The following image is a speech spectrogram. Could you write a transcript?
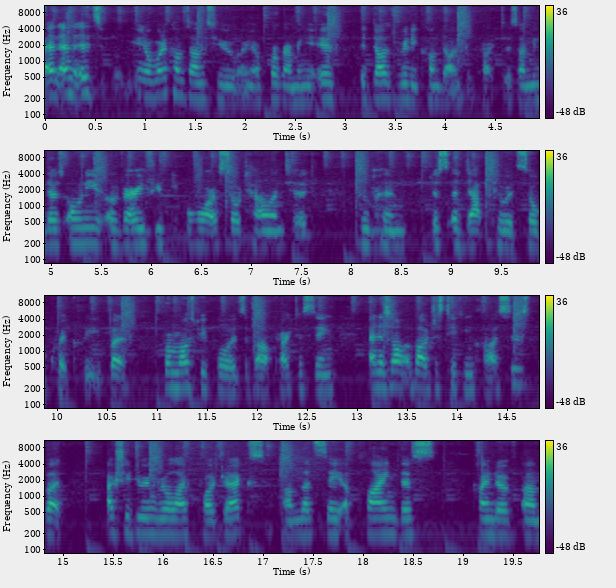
And and it's you know when it comes down to you know programming, it it does really come down to practice. I mean, there's only a very few people who are so talented who can just adapt to it so quickly. But for most people, it's about practicing, and it's not about just taking classes, but actually doing real life projects. Um, let's say applying this kind of um,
